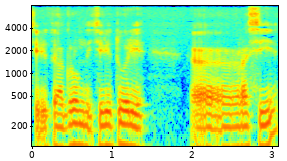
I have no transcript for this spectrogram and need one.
территории, огромной территории э, России.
